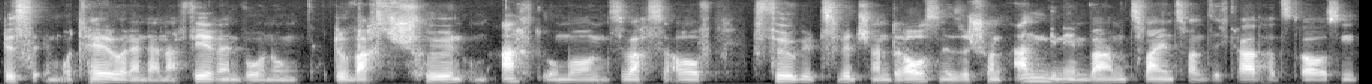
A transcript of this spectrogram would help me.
Bist du im Hotel oder in deiner Ferienwohnung, du wachst schön um 8 Uhr morgens, wachst du auf, Vögel zwitschern, draußen ist es schon angenehm warm, 22 Grad hat es draußen.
